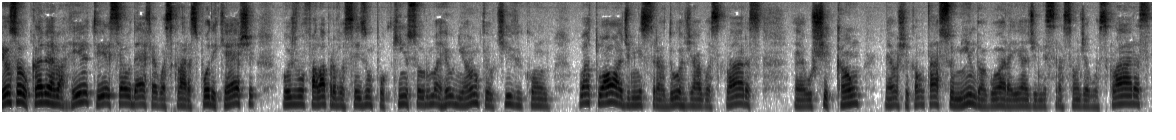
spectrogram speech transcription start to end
Eu sou o Kleber Barreto e esse é o DF Águas Claras Podcast. Hoje vou falar para vocês um pouquinho sobre uma reunião que eu tive com o atual administrador de Águas Claras, é, o Chicão. Né? O Chicão está assumindo agora a administração de Águas Claras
